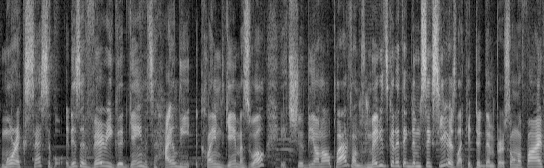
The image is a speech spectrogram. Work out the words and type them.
more accessible? It is a very good game. It's a highly acclaimed game as well. It should be on all platforms. Maybe it's to take them six years like it took them Persona 5.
